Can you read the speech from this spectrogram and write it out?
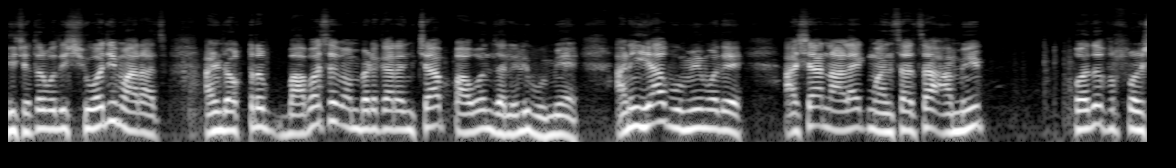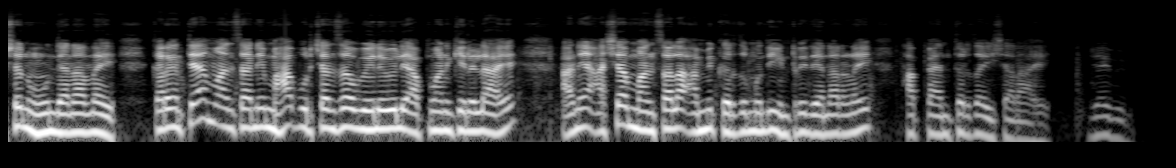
ही छत्रपती शिवाजी महाराज आणि डॉक्टर बाबासाहेब आंबेडकरांच्या पावन झालेली भूमी आहे. आणि या भूमीमध्ये अशा नालायक माणसाचा आम्ही पदस्पर्शन होऊन देणार नाही. कारण त्या माणसाने महापुरुषांचा वेळोवेळी अपमान केलेला आहे. आणि अशा माणसाला आम्ही कर्जमध्ये एंट्री देणार नाही. हा पॅन्थरचा इशारा आहे. जय भीम.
